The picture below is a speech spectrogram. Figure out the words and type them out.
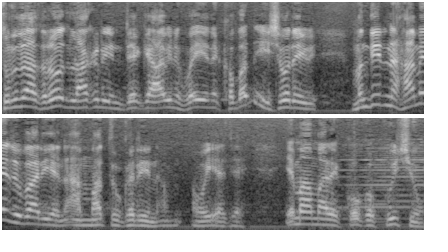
સુરદાસ રોજ લાકડીને ટેકે આવીને ભાઈ એને ખબર નહીં ઈશ્વરે મંદિરને સામે જ ઊભા રહીએ ને આમ માથું કરીને આમ વૈયા જાય. એમાં અમારે કોકો પૂછ્યું,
